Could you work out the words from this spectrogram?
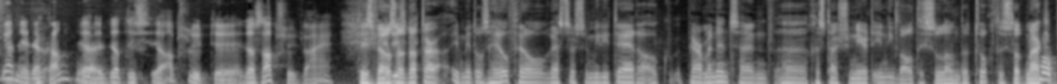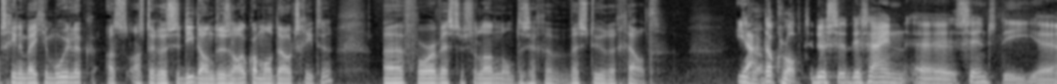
Ja, nee, dat kan. Ja, dat, is, ja, absoluut, uh, dat is absoluut waar. Het is wel dus, zo dat er inmiddels heel veel westerse militairen ook permanent zijn uh, gestationeerd in die Baltische landen, toch? Dus dat maakt het misschien een beetje moeilijk als, als de Russen die dan dus ook allemaal doodschieten. Uh, voor westerse landen om te zeggen: we sturen geld. Ja, ja, dat klopt. Dus er zijn sinds, die,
